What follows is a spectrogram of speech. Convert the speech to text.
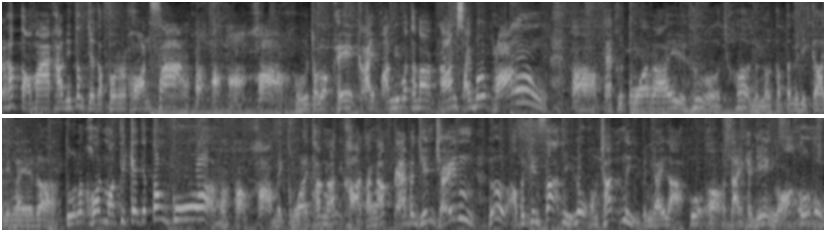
ละครับต่อมาคราวนี้ต้องเจอกับตัวละครสร้างฮ่าฮ่าฮ่าฮ่าคือจระเข้กายพันธุ์มีวัฒนาการไซเบอร์พลังอ่าแกคือตัวอะไรเฮ้อชาตินั่นเหรอกับตันอเมริกายังไงล่ะ ตัวละครหมดที่แกจะต้องกลัวข้าไม่กลัวอะไรทั้งนั้นข้าจะงับแกเป็นชิ้นชิ้นๆเออเอาไปกินซะนี่โลกของฉันนี่เป็นไงล่ะพวกได้แค่นี้เองเหรอโอ้โ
